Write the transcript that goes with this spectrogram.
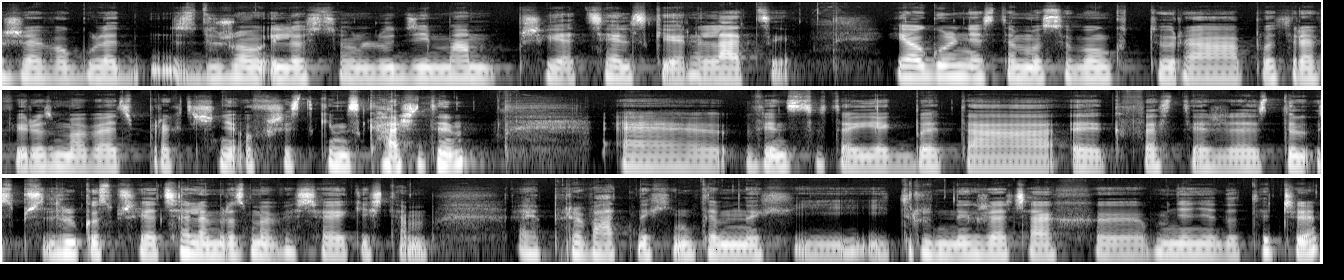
że w ogóle z dużą ilością ludzi mam przyjacielskie relacje. Ja ogólnie jestem osobą, która potrafi rozmawiać praktycznie o wszystkim z każdym. E, więc tutaj jakby ta e, kwestia, że tylko z przyjacielem rozmawia się o jakichś tam prywatnych, intymnych i, i trudnych rzeczach mnie nie dotyczy.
